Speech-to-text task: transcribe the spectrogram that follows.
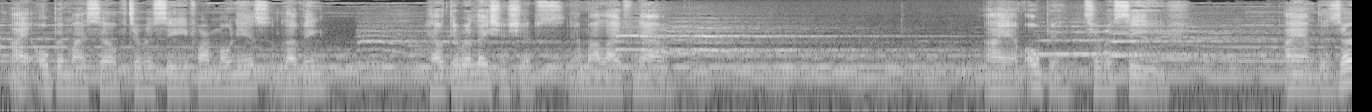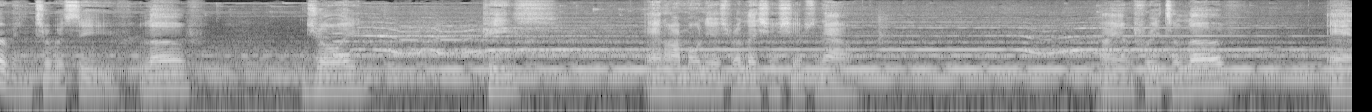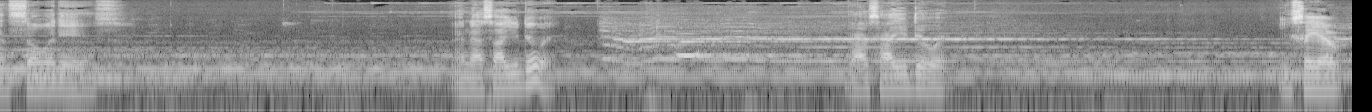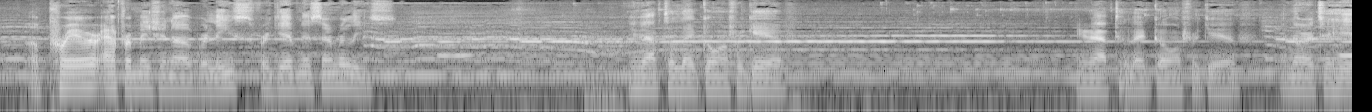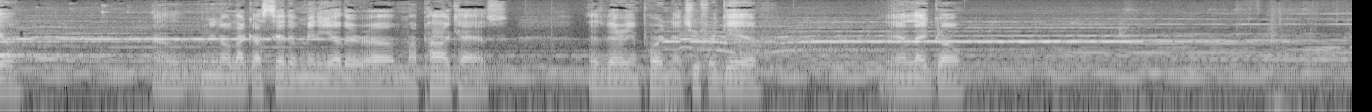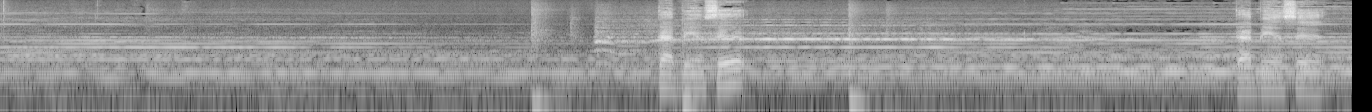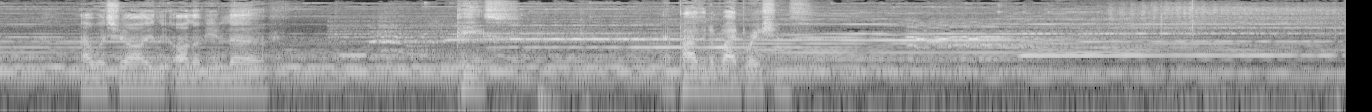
I open myself to receive harmonious, loving, healthy relationships in my life now. I am open to receive. I am deserving to receive love, joy, peace, and harmonious relationships now. I am free to love, and so it is. And that's how you do it. That's how you do it. You say a, a prayer affirmation of release, forgiveness, and release. You have to let go and forgive. You have to let go and forgive in order to heal. Uh, you know, like I said in many other uh, my podcasts, it's very important that you forgive and let go. That being said, that being said, I wish you all, all of you love, peace, and positive vibrations.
